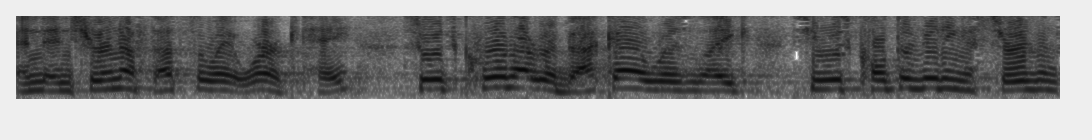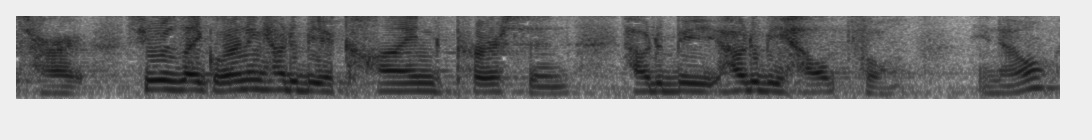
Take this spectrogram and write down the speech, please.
And, and sure enough, that's the way it worked, hey? So it's cool that Rebecca was like, she was cultivating a servant's heart. She was like learning how to be a kind person, how to be, how to be helpful. You know,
